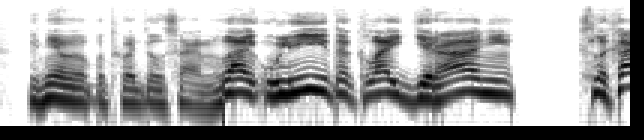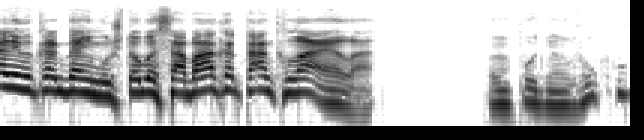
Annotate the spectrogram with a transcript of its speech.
— гневно подхватил Сайм. «Лай улиток, лай герани, Слыхали вы когда-нибудь, чтобы собака так лаяла?» Он поднял руку,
